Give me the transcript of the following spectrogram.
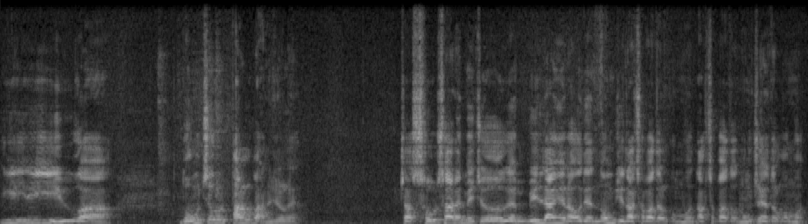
이게, 이게 이유가 농적을 발급 안 해줘요. 자, 서울 사람이 저기 밀양이나 어디 농지 낙찰받을 거면 낙찰받아 농지에 들어가면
